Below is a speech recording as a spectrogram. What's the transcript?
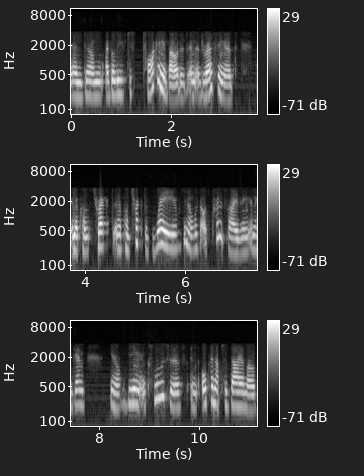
And um, I believe just talking about it and addressing it in a construct in a constructive way. You know, without criticizing, and again. You know, being inclusive and open up to dialogue.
